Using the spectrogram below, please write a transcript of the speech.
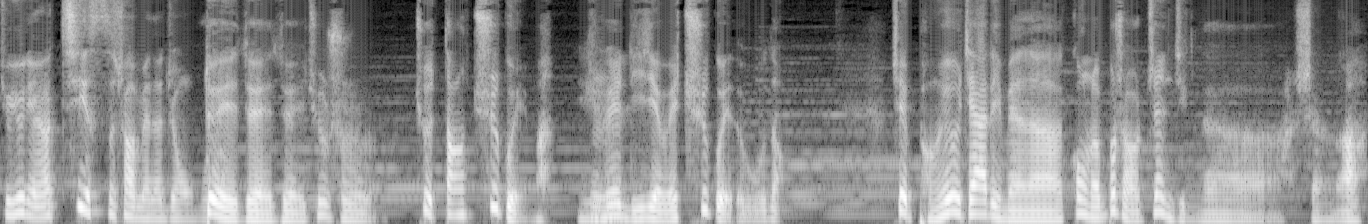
就有点像祭祀上面的这种舞。，对对对，就是就当驱鬼嘛，你就可以理解为驱鬼的舞蹈。这朋友家里面呢，供了不少正经的神啊，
